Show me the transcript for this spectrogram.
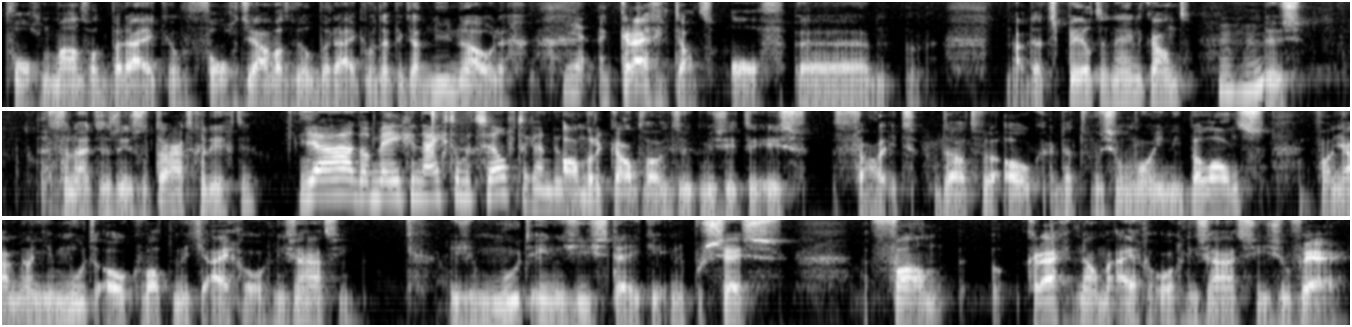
volgende maand wat bereiken of volgend jaar wat wil bereiken, wat heb ik dat nu nodig? Ja. En krijg ik dat? Of, ehm, nou dat speelt aan de ene kant. Mhm. Dus vanuit het resultaatgerichte. Ja, dan ben je geneigd om het zelf te gaan doen. andere kant waar we natuurlijk mee zitten is het feit dat we ook, dat we zo mooi in die balans, van ja, maar je moet ook wat met je eigen organisatie. Dus je moet energie steken in het proces van, krijg ik nou mijn eigen organisatie zover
